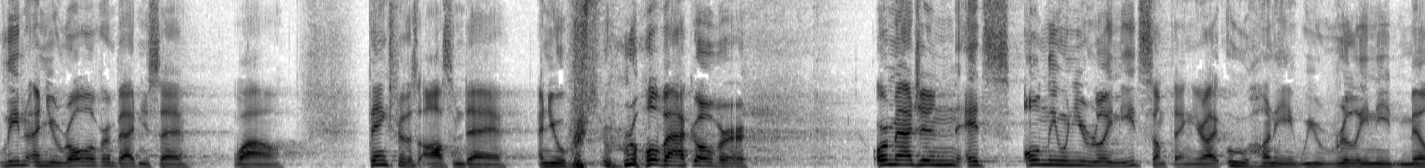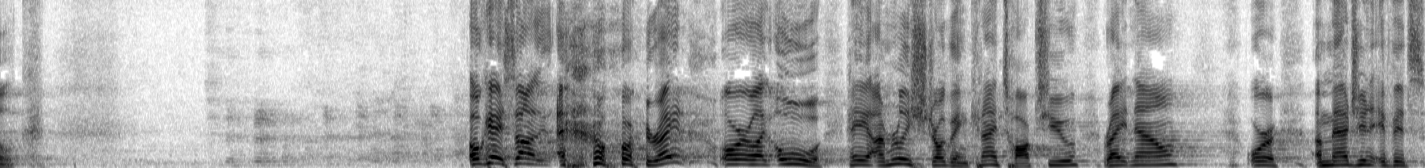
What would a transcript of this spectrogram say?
lean and you roll over in bed and you say, wow, thanks for this awesome day. And you roll back over. Or imagine it's only when you really need something. You're like, ooh, honey, we really need milk. Okay, so, right? Or like, oh, hey, I'm really struggling. Can I talk to you right now? Or imagine if it's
